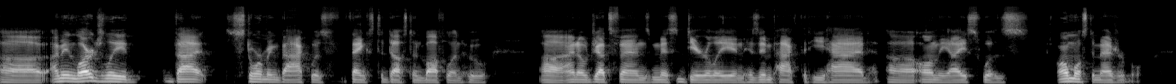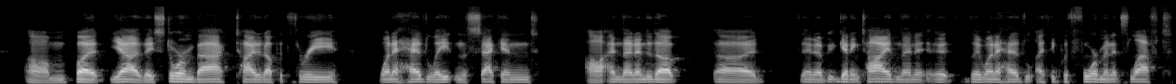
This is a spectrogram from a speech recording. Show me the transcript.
Uh, I mean, largely that storming back was thanks to Dustin Byfuglien, who uh, I know Jets fans miss dearly, and his impact that he had uh, on the ice was almost immeasurable. Um, but yeah, they stormed back, tied it up at three, went ahead late in the second, uh, and then ended up uh, ended up getting tied. And then it, it, they went ahead, I think, with four minutes left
